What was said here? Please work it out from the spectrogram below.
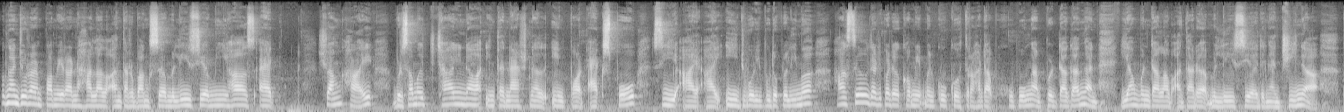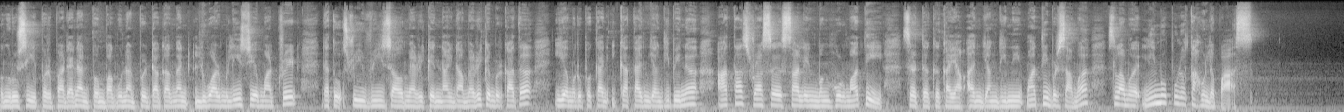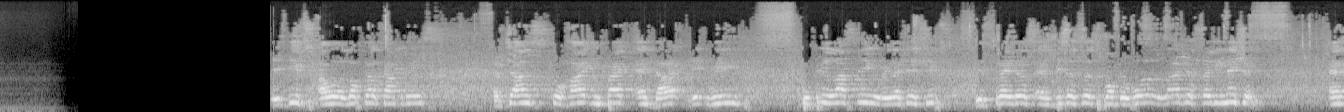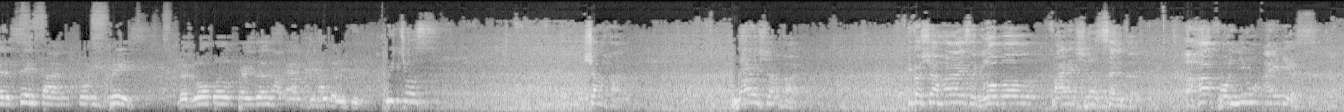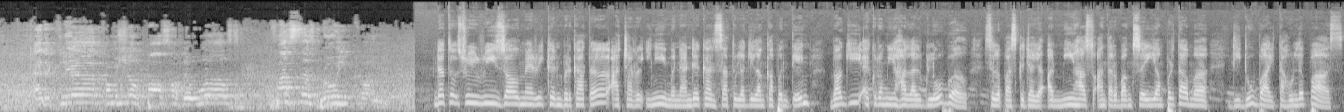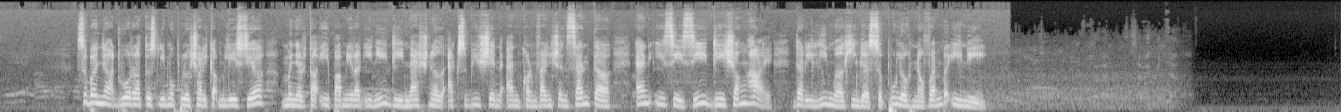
Penganjuran pameran halal antarabangsa Malaysia MIHAS Act Shanghai bersama China International Import Expo CIIE 2025 hasil daripada komitmen kukuh terhadap hubungan perdagangan yang mendalam antara Malaysia dengan China. Pengerusi Perpadanan Pembangunan Perdagangan Luar Malaysia Madrid, Datuk Sri Rizal American Naina American berkata ia merupakan ikatan yang dibina atas rasa saling menghormati serta kekayaan yang dinikmati bersama selama 50 tahun lepas. Gives our local companies a chance to high impact and direct gateway to build lasting relationships with traders and businesses from the world's largest trading nation and at the same time to increase the global presence and visibility. We chose Shanghai. Why Shanghai? Because Shanghai is a global financial center, a hub for new ideas, and a clear commercial pulse of the world's fastest growing economy. Datuk Sri Rizal American berkata acara ini menandakan satu lagi langkah penting bagi ekonomi halal global selepas kejayaan MIHAS antarabangsa yang pertama di Dubai tahun lepas. Sebanyak 250 syarikat Malaysia menyertai pameran ini di National Exhibition and Convention Centre NECC di Shanghai dari 5 hingga 10 November ini.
